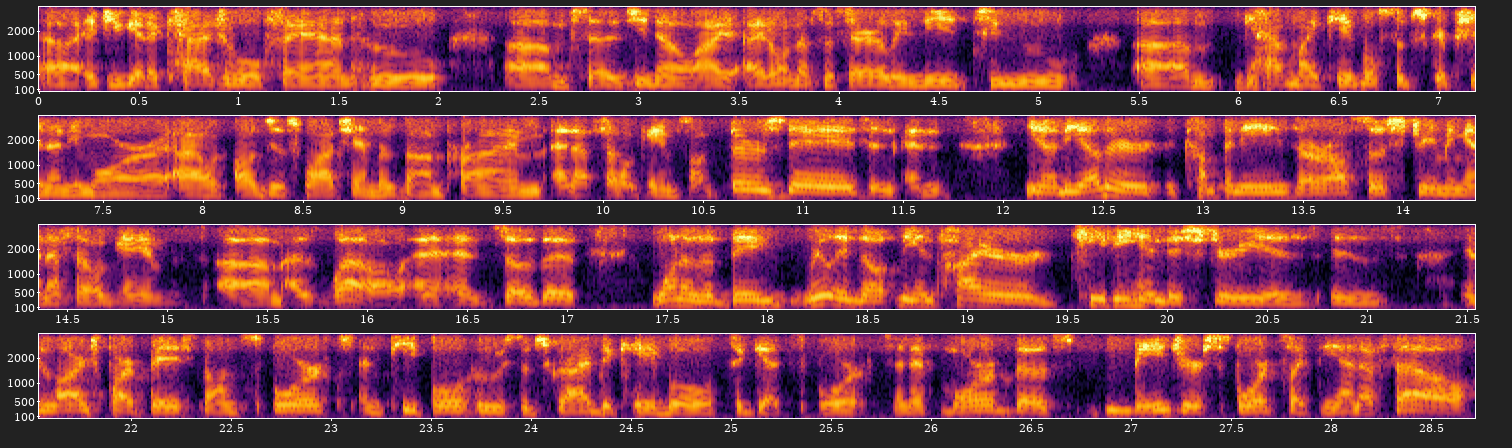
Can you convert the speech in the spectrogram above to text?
Uh, if you get a casual fan who um, says, you know, I, I don't necessarily need to um, have my cable subscription anymore. I'll, I'll just watch Amazon Prime NFL games on Thursdays, and, and you know the other companies are also streaming NFL games um, as well. And, and so the one of the big, really the, the entire TV industry is is in large part based on sports and people who subscribe to cable to get sports. And if more of those major sports like the NFL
